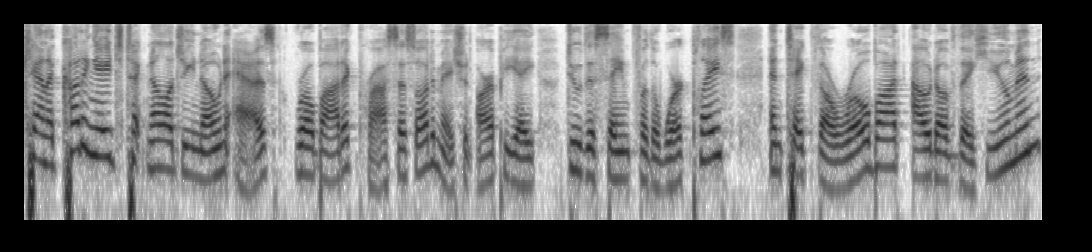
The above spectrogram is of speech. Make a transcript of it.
Can a cutting edge technology known as robotic process automation, RPA, do the same for the workplace and take the robot out of the human?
